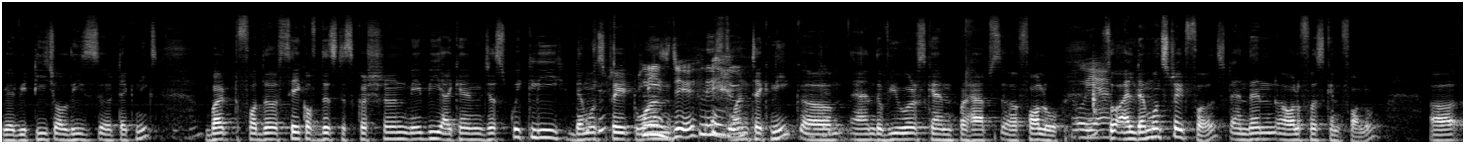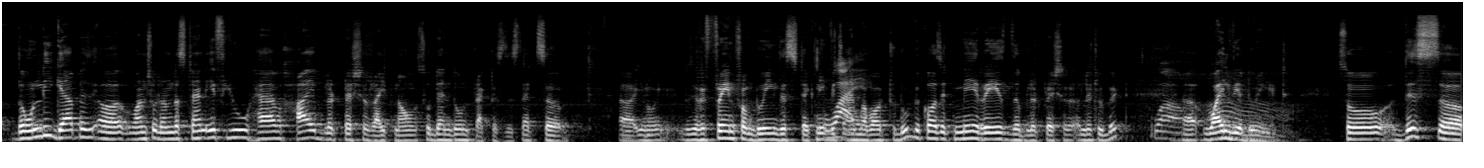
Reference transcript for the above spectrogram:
where we teach all these uh, techniques. Mm-hmm. But for the sake of this discussion, maybe I can just quickly demonstrate okay. one, Please one technique, um, and the viewers can perhaps uh, follow. Oh, yeah. So I'll demonstrate first, and then all of us can follow. Uh, the only gap is uh, one should understand if you have high blood pressure right now, so then don't practice this. That's a uh, you know, refrain from doing this technique which Why? I'm about to do because it may raise the blood pressure a little bit wow. uh, while we are doing it. So this uh,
